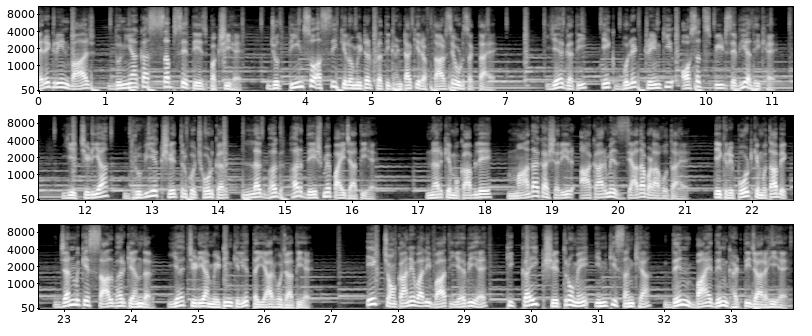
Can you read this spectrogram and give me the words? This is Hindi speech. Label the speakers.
Speaker 1: पेरेग्रीन बाज दुनिया का सबसे तेज पक्षी है, जो 380 किलोमीटर प्रति घंटा की रफ्तार से उड़ सकता है। यह गति एक बुलेट ट्रेन की औसत स्पीड से भी अधिक है। ये चिड़िया ध्रुवीय क्षेत्र को छोड़कर लगभग हर देश में पाई जाती है। नर के मुकाबले मादा का शरीर आकार में ज़्यादा बड़ा होता है। एक रिपोर्ट के मुताबिक, जन्म के साल भर के अंदर यह चिड़िया मीटिंग के लिए तैयार हो जाती है। एक चौंकाने वाली बात यह भी है कि कई क्षेत्रों में इनकी संख्या दिन बाय दिन घटती जा रही है।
